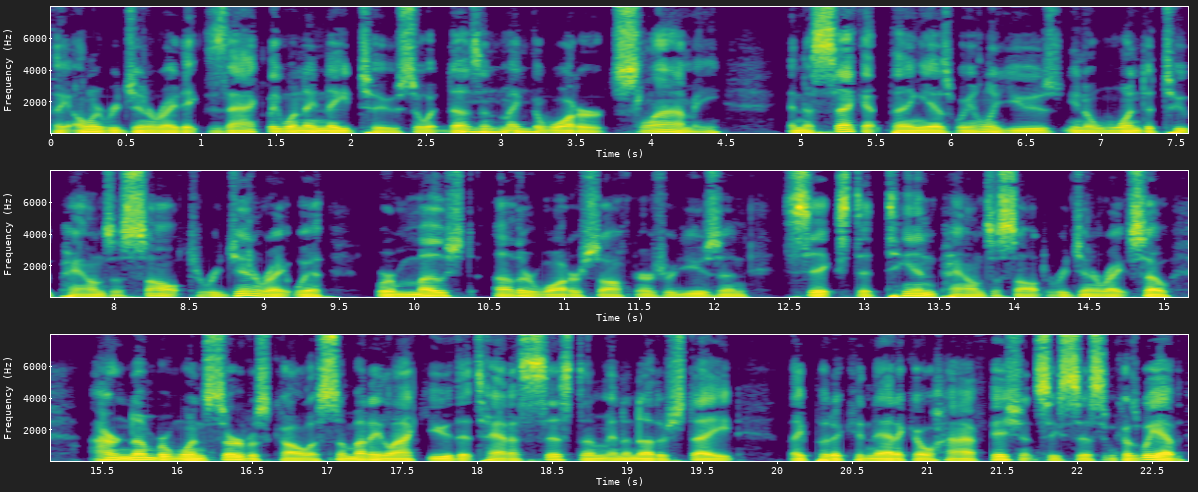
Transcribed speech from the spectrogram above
they only regenerate exactly when they need to, so it doesn't mm-hmm. make the water slimy. And the second thing is we only use, you know, one to two pounds of salt to regenerate with, where most other water softeners are using six to 10 pounds of salt to regenerate. So our number one service call is somebody like you that's had a system in another state. They put a Kinetico high efficiency system because we have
